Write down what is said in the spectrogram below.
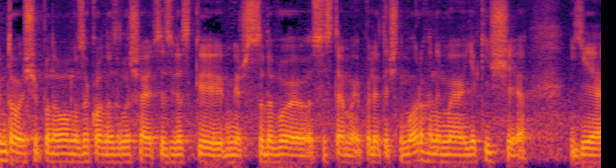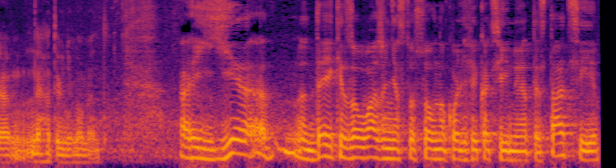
Окрім того, що по новому закону залишаються зв'язки між судовою системою і політичними органами, які ще є негативні моменти? Е, Є деякі зауваження стосовно кваліфікаційної атестації,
